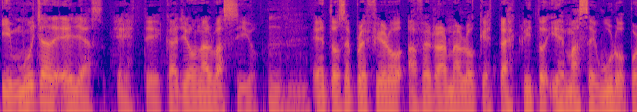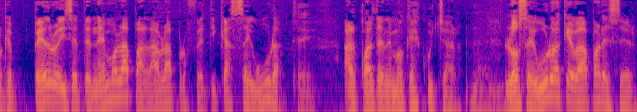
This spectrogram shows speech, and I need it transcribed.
y muchas de ellas este, cayeron al vacío. Entonces prefiero aferrarme a lo que está escrito y es más seguro, porque Pedro dice, tenemos la palabra profética segura, al cual tenemos que escuchar. Lo seguro es que va a aparecer.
